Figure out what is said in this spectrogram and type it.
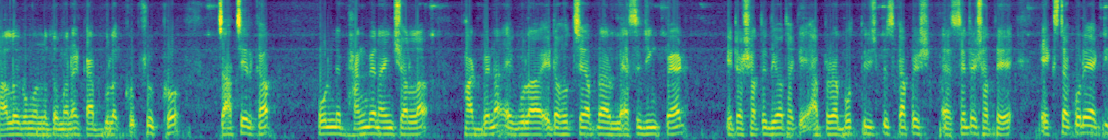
ভালো এবং উন্নত মানের কাপগুলো খুব সূক্ষ্ম। চাচের কাপ পড়লে ভাঙবে না ইনশাল্লাহ ফাটবে না। এগুলা, এটা হচ্ছে আপনার মেসেজিং প্যাড এটার সাথে দেওয়া থাকে। আপনারা বত্রিশ পিস কাপের সেটের সাথে এক্সট্রা করে একটি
